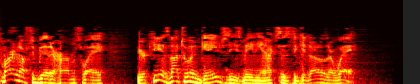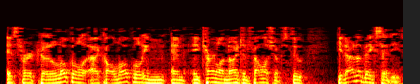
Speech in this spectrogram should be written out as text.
smart enough to be out of harm's way your key is not to engage these maniacs, is to get out of their way. It's for local, I call local and eternal anointed fellowships to get out of the big cities,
